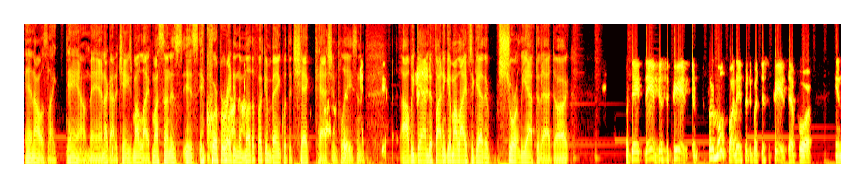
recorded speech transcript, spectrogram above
And I was like, damn, man, I got to change my life. My son is is incorporating the motherfucking bank with a check cash in place. And I'll be damned if I didn't get my life together shortly after that, dog but they, they have disappeared. For the most part, they've pretty much disappeared, except for in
